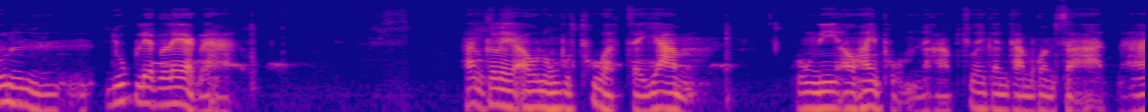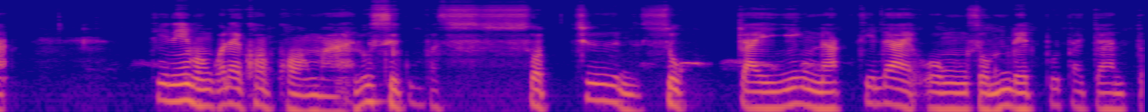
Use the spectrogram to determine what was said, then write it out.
รุ่นยุคแรกๆนะฮะ ท่านก็เลยเอาหลวงปู่ทวดใส่ย่ามองค์นี้เอาให้ผมนะครับ ช่วยกันทำความสะอาดนะฮะ ที่นี้ผมก็ได้ครอบครองมา รู้สึกว่าสดชื่นสุขใจยิ่งนักที่ได้องค์สมเด็จพุทธจารย์โต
